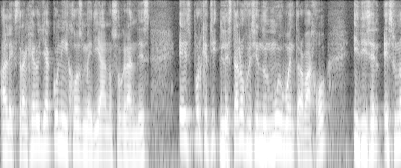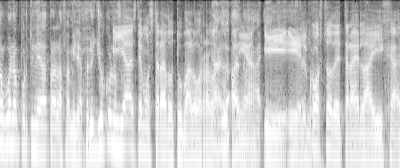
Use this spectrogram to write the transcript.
al extranjero ya con hijos medianos o grandes es porque le están ofreciendo un muy buen trabajo y dicen es una buena oportunidad para la familia. Pero yo Y ya has demostrado tu valor a la ah, compañía. Ah, y, el costo de traer la hija,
